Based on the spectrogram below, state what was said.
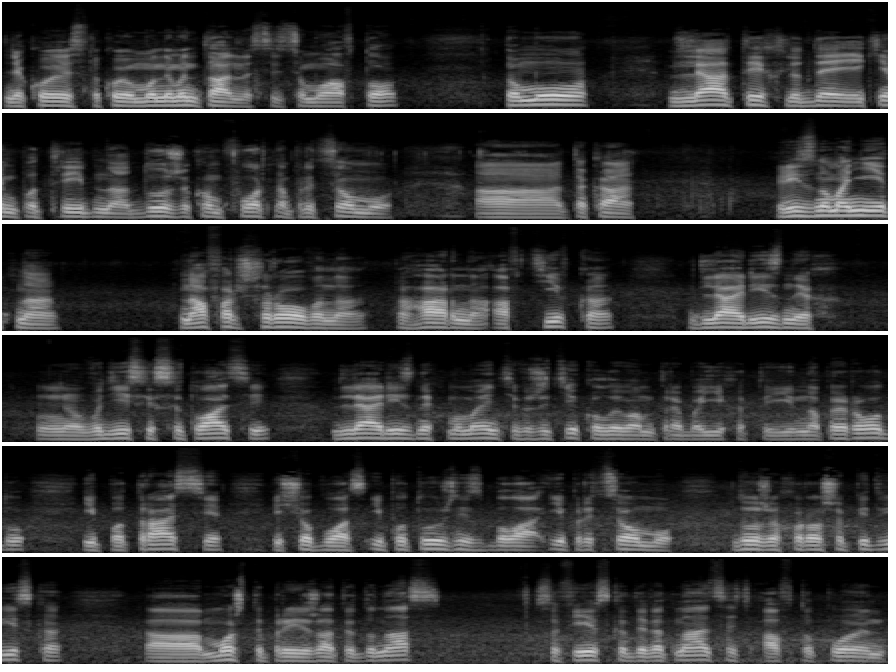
якоїсь такої монументальності цьому авто. Тому для тих людей, яким потрібна дуже комфортна при цьому а, така різноманітна, нафарширована, гарна автівка для різних водійських ситуацій, для різних моментів в житті, коли вам треба їхати і на природу, і по трасі, і щоб у вас і потужність була, і при цьому дуже хороша підвізка. Можете приїжджати до нас. Софіївська, 19, автопоінт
